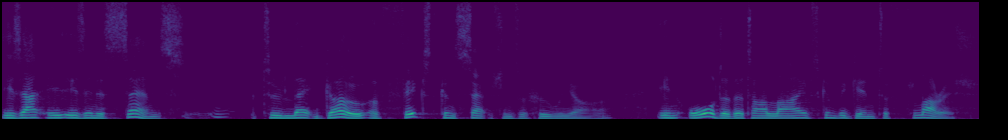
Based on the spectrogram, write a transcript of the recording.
is, at, is in a sense to let go of fixed conceptions of who we are in order that our lives can begin to flourish.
